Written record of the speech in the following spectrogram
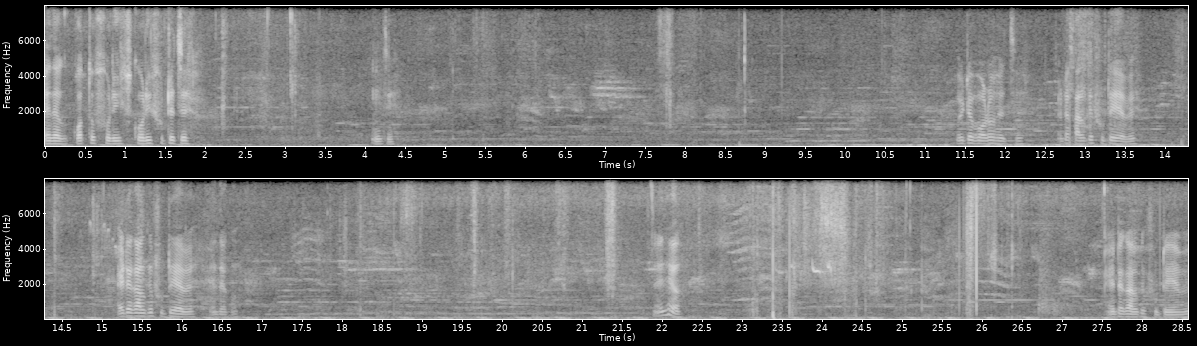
এই দেখো কত ফুরি করি ফুটেছে। যে। ওইটা বড় হয়েছে। এটা কালকে ফুটে যাবে। এটা কালকে ফুটে যাবে, এই দেখো। এই যে। এটা কালকে ফুটে যাবে।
